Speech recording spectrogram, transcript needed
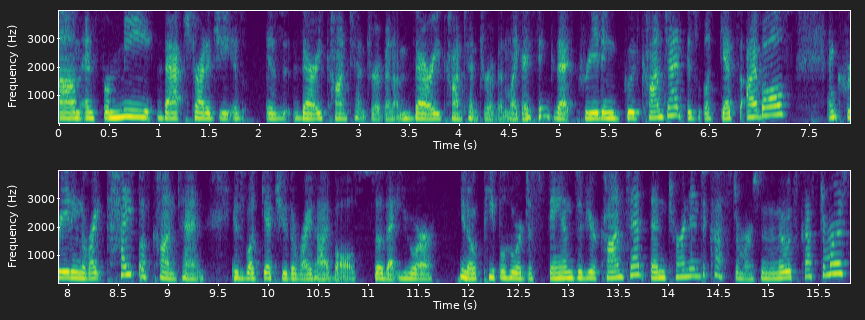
Um, and for me, that strategy is is very content driven. I'm very content driven. Like I think that creating good content is what gets eyeballs, and creating the right type of content is what gets you the right eyeballs, so that you are you know, people who are just fans of your content then turn into customers. And then those customers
